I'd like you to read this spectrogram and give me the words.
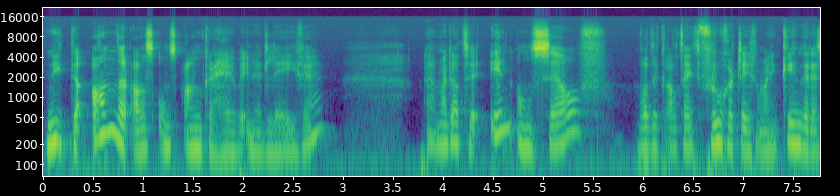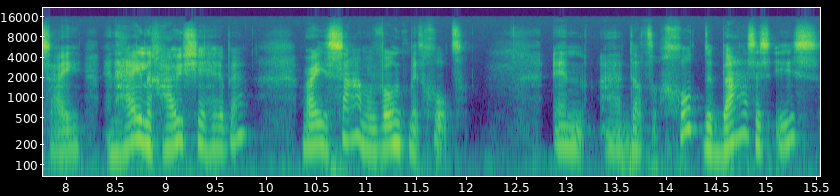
niet de ander als ons anker hebben in het leven, eh, maar dat we in onszelf, wat ik altijd vroeger tegen mijn kinderen zei, een heilig huisje hebben waar je samen woont met God. En uh, dat God de basis is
